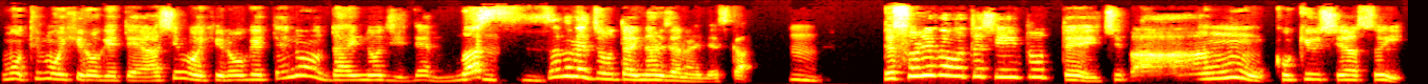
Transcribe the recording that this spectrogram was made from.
もう手も広げて、足も広げての大の字で、まっすぐな状態になるじゃないですか。うん。で、それが私にとって一番呼吸しやすい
